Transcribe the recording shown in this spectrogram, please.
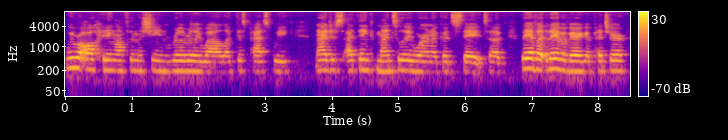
we were all hitting off the machine really, really well like this past week. And I just I think mentally we're in a good state to they have a they have a very good pitcher,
